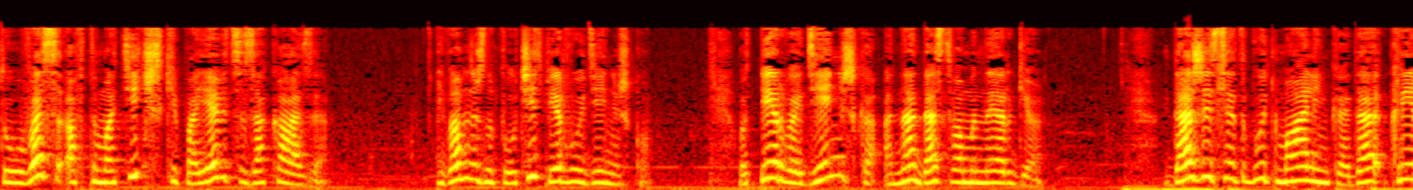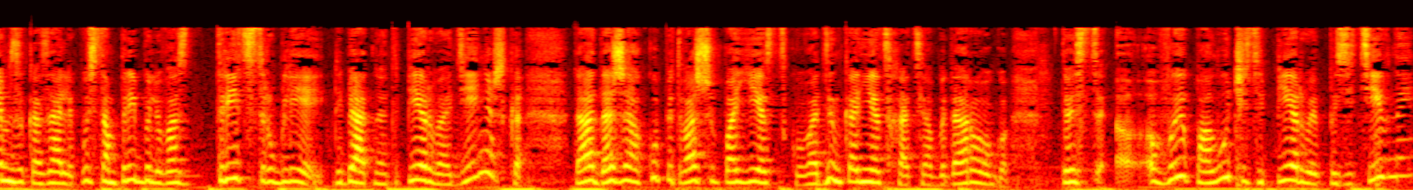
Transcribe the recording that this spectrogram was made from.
то у вас автоматически появятся заказы. И вам нужно получить первую денежку. Вот первая денежка, она даст вам энергию. Даже если это будет маленькая, да, крем заказали, пусть там прибыль у вас 30 рублей. Ребят, ну это первая денежка, да, даже окупит вашу поездку в один конец хотя бы дорогу. То есть э, вы получите первый позитивный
